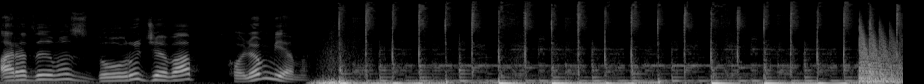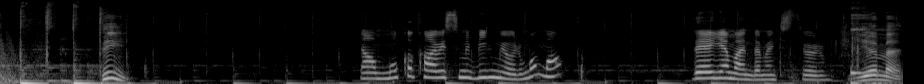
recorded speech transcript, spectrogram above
aradığımız doğru cevap Kolombiya mı? Değil. Ya moka kahvesini bilmiyorum ama D Yemen demek istiyorum. Yemen.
